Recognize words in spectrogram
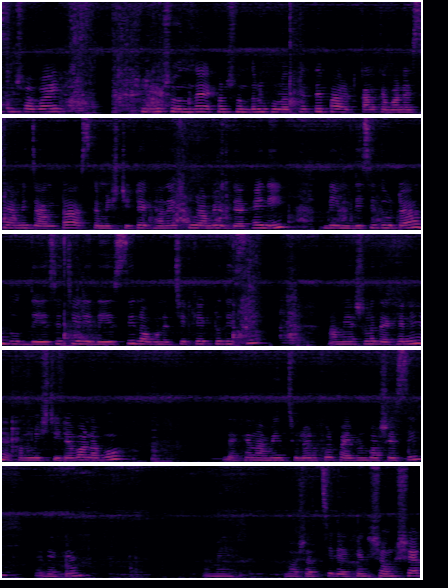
আছেন সবাই? শুভ সন্ধ্যা। এখন সন্ধ্যার ফুলের খেতে কালকে বানাইছি আমি জালটা। আজকে মিষ্টিটা এখানে একটু আমি দেখাইনি। ডিম দিয়েছি দুটা, দুধ দিয়েছি, চিনি দিয়েছি, লবণের চিটকে একটু দিছি। আমি আসলে দেখেনি, এখন মিষ্টিটা বানাবো। দেখেন আমি চুলের উপর পাইপেন বসাইছি এই দেখেন, আমি বসাচ্ছি। দেখেন, সংসার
